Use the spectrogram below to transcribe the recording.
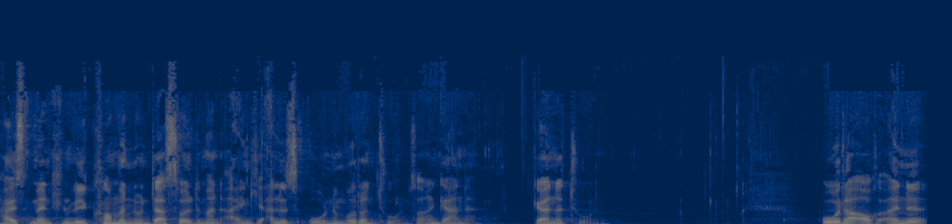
heißt Menschen willkommen. Und das sollte man eigentlich alles ohne Murren tun, sondern gerne, gerne tun. Oder auch eine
